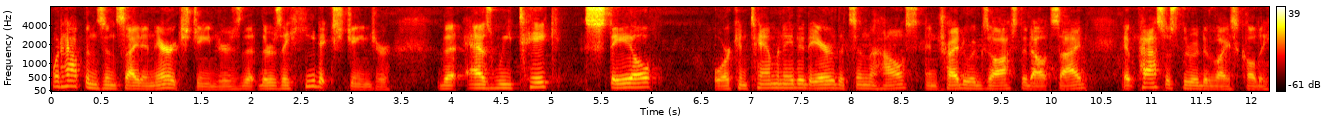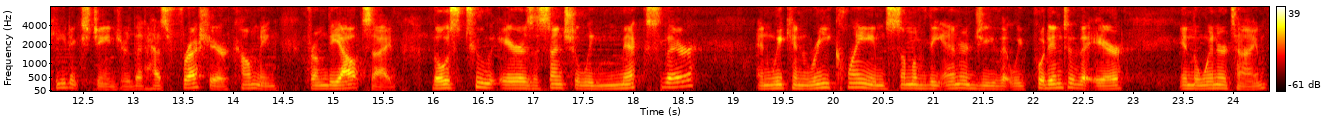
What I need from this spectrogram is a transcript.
What happens inside an air exchanger is that there's a heat exchanger that as we take stale or contaminated air that's in the house and try to exhaust it outside, it passes through a device called a heat exchanger that has fresh air coming from the outside. Those two airs essentially mix there and we can reclaim some of the energy that we put into the air in the wintertime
